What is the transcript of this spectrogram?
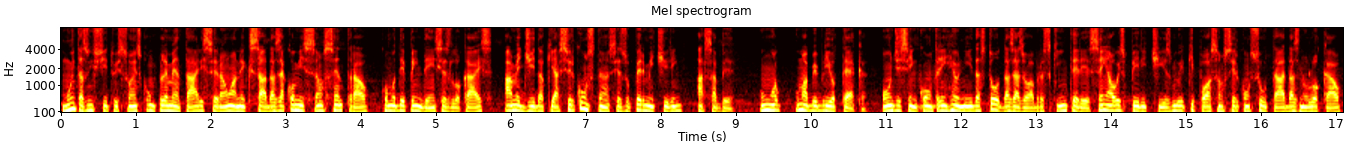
Muitas instituições complementares serão anexadas à Comissão Central, como dependências locais, à medida que as circunstâncias o permitirem, a saber, 1. Um, uma biblioteca, onde se encontrem reunidas todas as obras que interessem ao Espiritismo e que possam ser consultadas no local,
